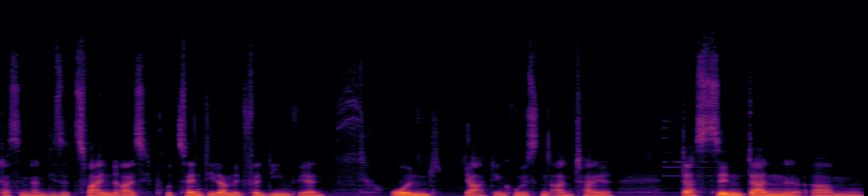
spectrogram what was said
Das sind dann diese 32 Prozent, die damit verdient werden. Und ja, den größten Anteil das sind dann ähm,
